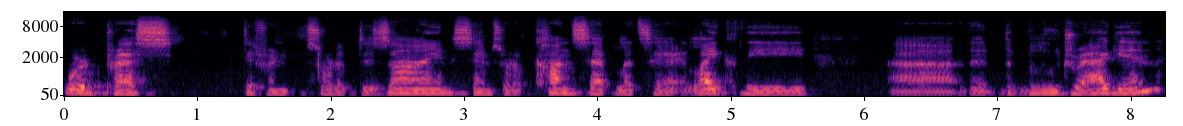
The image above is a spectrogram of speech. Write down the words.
WordPress, different sort of design, same sort of concept. Let's say I like the, uh, the, the blue dragon.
